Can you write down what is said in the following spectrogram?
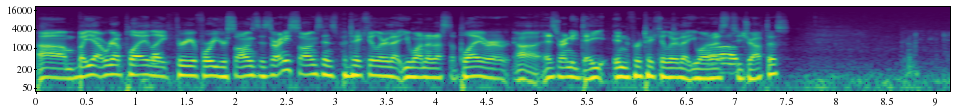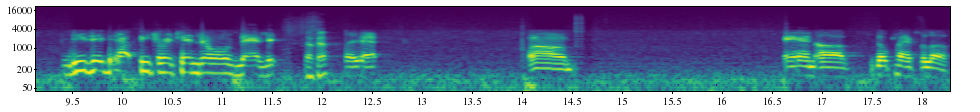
Um, but yeah, we're going to play like three or four of your songs. Is there any songs in particular that you wanted us to play, or uh, is there any date in particular that you wanted us to Uh, drop this? DJ Dap featuring Kent Jones, Magic. Okay. Play that. Um, and uh, No Plans for Love.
